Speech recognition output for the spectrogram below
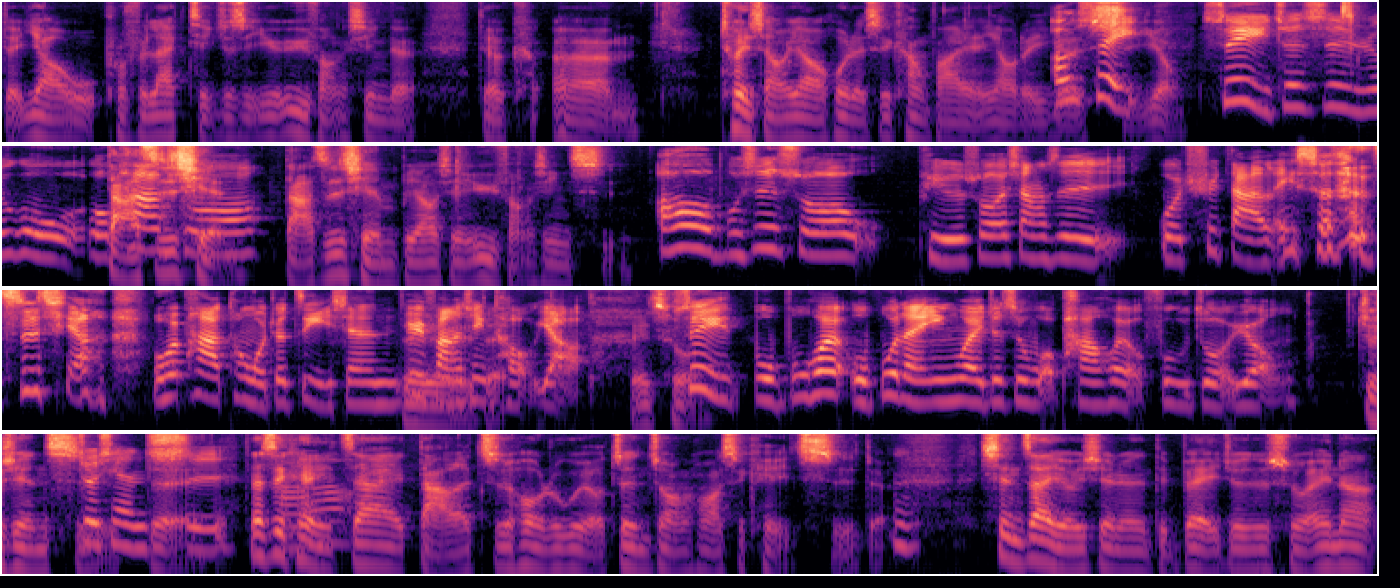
的药物，prophylactic 就是一个预防性的的呃退烧药或者是抗发炎药的一个哦所以使用。所以就是如果我打之前，打之前不要先预防性吃，哦，不是说，比如说像是我去打镭射的之前，我会怕痛，我就自己先预防性投药，没错。所，以我不会，我不能因为就是我怕会有副作用，就先吃，就先吃但是可以哦。在打了之后，如果有症状的话是可以吃的。现在有一些人的 debate 就是说，哎，那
